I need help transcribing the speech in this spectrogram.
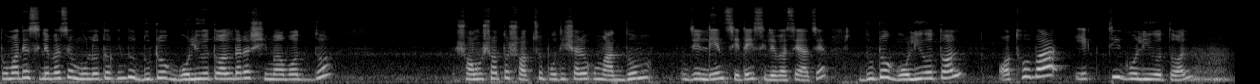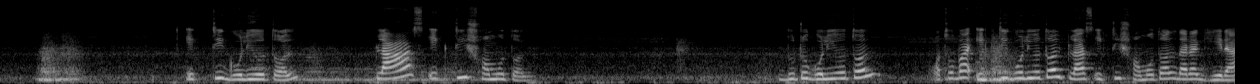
তোমাদের সিলেবাসে মূলত কিন্তু দুটো গলীয় তল দ্বারা সীমাবদ্ধ, সমসত্ব স্বচ্ছ প্রতিসারক মাধ্যম যে লেন্স সেটাই সিলেবাসে আছে। দুটো গলীয় তল অথবা একটি গলীয় তল, একটি গলীয় তল প্লাস একটি সমতল। দুটো গলীয় তল অথবা একটি গলীয় তল প্লাস একটি সমতল দ্বারা ঘেরা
